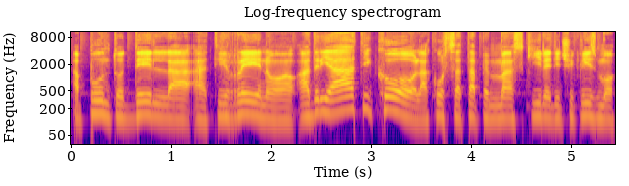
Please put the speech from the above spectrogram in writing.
appunto della eh, Tirreno Adriatico, la corsa a tappe maschile di ciclismo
